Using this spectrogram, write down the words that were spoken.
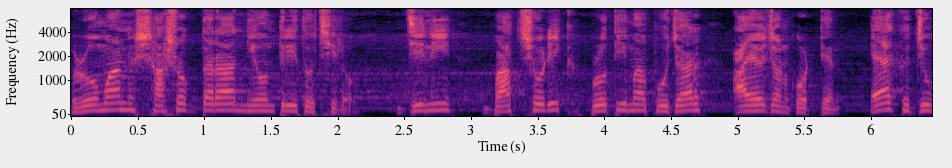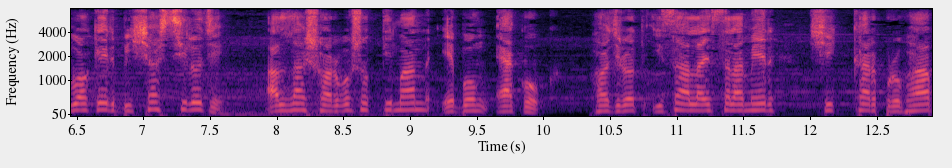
রোমান শাসক দ্বারা নিয়ন্ত্রিত ছিল। যিনি বাৎসরিক প্রতিমা পূজার আয়োজন করতেন। এক যুবকের বিশ্বাস ছিল যে, আল্লাহ সর্বশক্তিমান এবং একক। হজরত ঈসা আলাইসাল্লামের শিক্ষার প্রভাব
